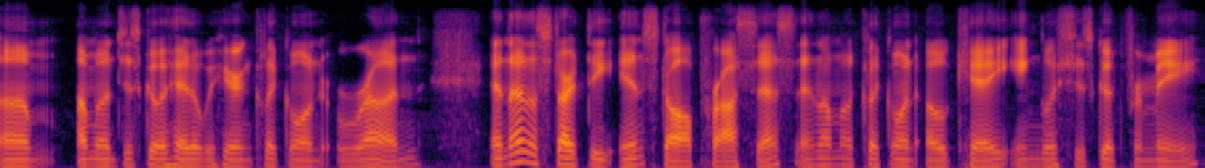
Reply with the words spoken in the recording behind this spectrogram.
um, I'm going to just go ahead over here and click on Run. And that'll start the install process. And I'm going to click on OK. English is good for me.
